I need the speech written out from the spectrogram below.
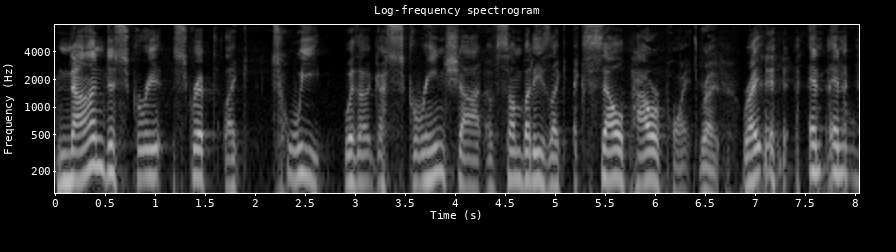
nondescript script like tweet with like a screenshot of somebody's like Excel PowerPoint. Right. Right. and and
